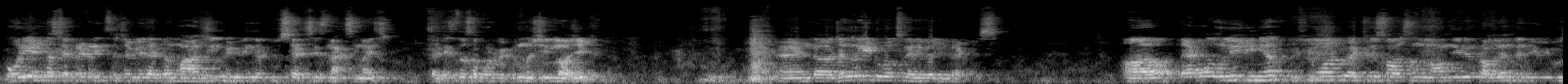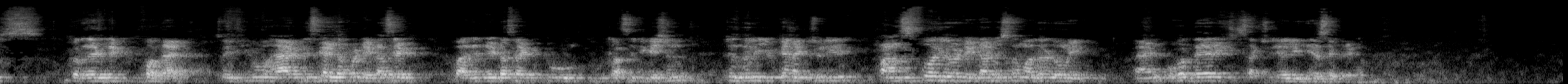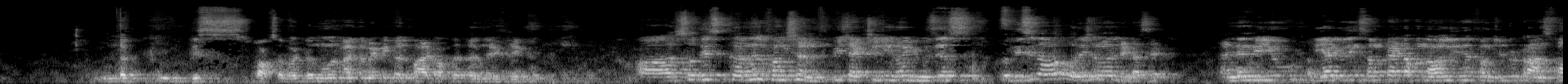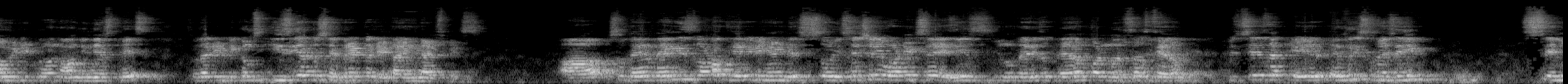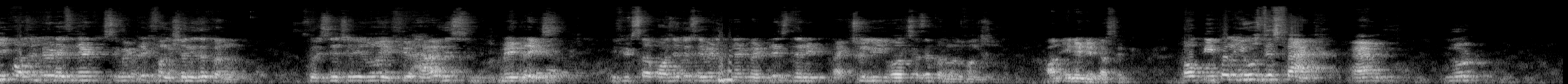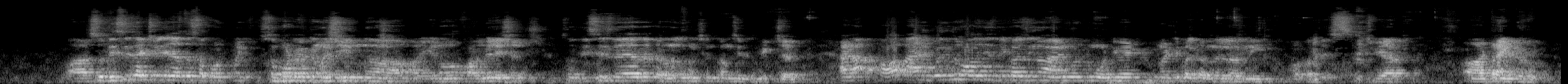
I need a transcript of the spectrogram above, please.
orient the separator in such a way that the margin between the two sets is maximized. That is the support vector machine logic, and uh, generally it works very well in practice. Uh, that was only linear. If you want to actually solve some non-linear problem, then you use kernel trick for that. So if you had this kind of a data set, binary data set to classification, generally you can actually transfer your data to some other domain and over there it's actually a linear separator. The, this talks about the more mathematical part of the kernel trick. Uh, so this kernel function, which actually you know uses, so this is our original data set, and then we use, we are using some kind of a non-linear function to transform it into a non-linear space, so that it becomes easier to separate the data in that space. Uh, so there, there is a lot of theory behind this. So essentially, what it says is, you know, there is a theorem called Mercer's theorem, which says that every semi-positive definite symmetric function is a kernel. So essentially, you know, if you have this matrix, if it's a positive semi-definite matrix, then it actually works as a kernel function on any data set. Now people use this fact and, you know, uh, so this is actually just the support support vector machine, uh, you know, formulation. So this is where the kernel function comes into picture. And I, am going through all this because you know I am going to motivate multiple kernel learning out of this, which we are uh, trying to do.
